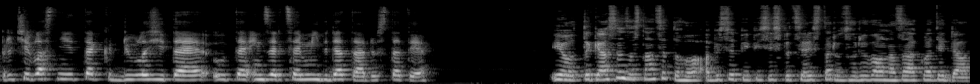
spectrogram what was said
proč je vlastně tak důležité u té inzerce mít data, dostat je? Jo, tak já jsem zastánce toho, aby se PPC specialista rozhodoval na základě dat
